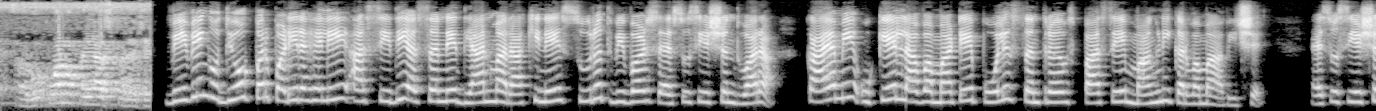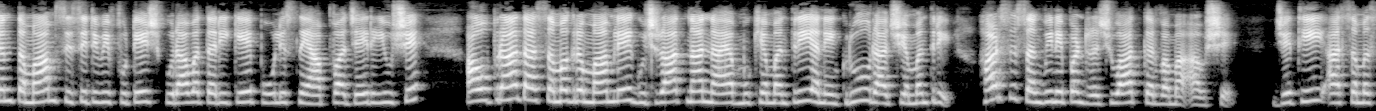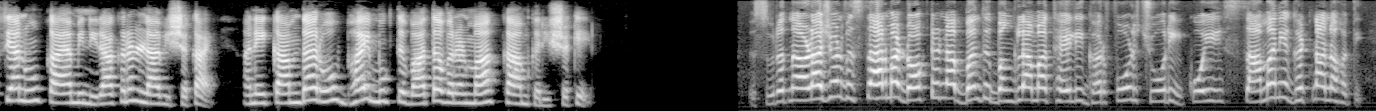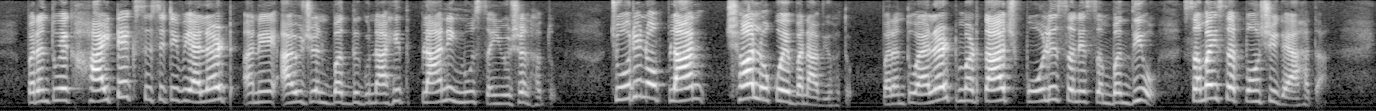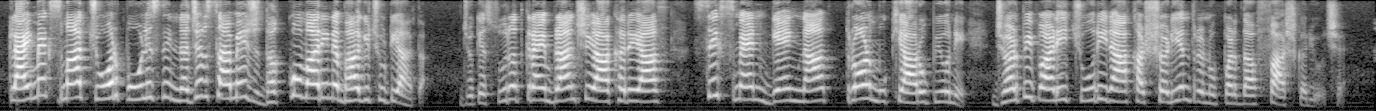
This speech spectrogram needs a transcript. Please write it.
રોકવાનો પ્રયાસ કરે છે. વિવિંગ ઉદ્યોગ પર પડી રહેલી આ સીધી અસરને ધ્યાનમાં રાખીને સુરત વિવર્સ એસોસિએશન દ્વારા કાયમી ઉકેલ લાવવા માટે પોલીસ તંત્ર પાસે માંગણી કરવામાં આવી છે. એસોસિએશન તમામ સીસીટીવી ફૂટેજ પુરાવા તરીકે પોલીસને આપવા જઈ રહ્યું છે. આ ઉપરાંત આ સમગ્ર મામલે ગુજરાતના નાયબ મુખ્યમંત્રી અને ગૃહ રાજ્યમંત્રી હર્ષ સંઘવીને પણ રજૂઆત કરવામાં આવશે. જેથી આ સમસ્યાનું કાયમી નિરાકરણ લાવી શકાય. અને કામદારો ભયમુક્ત વાતાવરણમાં કામ કરી શકે. સુરતના અડાજણ વિસ્તારમાં ડોક્ટરના બંધ બંગલામાં થયેલી ઘરફોડ ચોરી કોઈ સામાન્ય ઘટના ન હતી, પરંતુ એક હાઈટેક સીસીટીવી એલર્ટ અને આયોજનબદ્ધ ગુનાહિત પ્લાનિંગનું સંયોજન હતું. ચોરીનો પ્લાન છ લોકોએ બનાવ્યો હતો, પરંતુ એલર્ટ મળતા જ પોલીસ અને સંબંધીઓ સમયસર પહોંચી ગયા હતા. ક્લાઇમેક્સમાં ચોર પોલીસની નજર સામે જ ધક્કો મારીને ભાગી છૂટ્યા હતા. જોકે સુરત ક્રાઇમ બ્રાન્ચે આખરે આ સિક્સ મેન ગેંગના ત્રણ મુખ્ય આરોપીઓને ઝડપી પાડી ચોરીના આખા ષડયંત્રનો પર્દાફાશ કર્યો છે.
